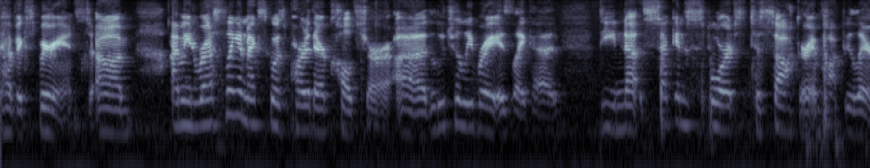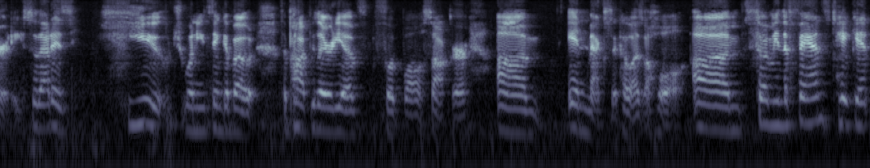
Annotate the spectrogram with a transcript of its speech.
have experienced. Um, I mean, wrestling in Mexico is part of their culture. Uh, lucha libre is like a the second sport to soccer in popularity. So that is huge when you think about the popularity of football, soccer um, in Mexico as a whole. Um, so I mean, the fans take it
